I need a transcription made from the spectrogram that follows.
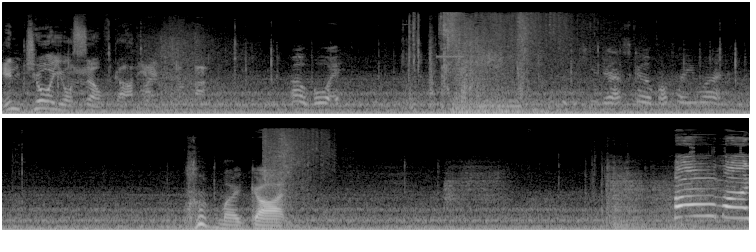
Enjoy yourself, Guardian. Oh boy. This is a huge ass scope, I'll tell you what. Oh my god. Oh my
